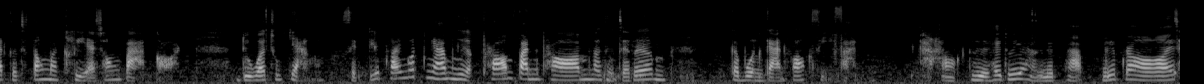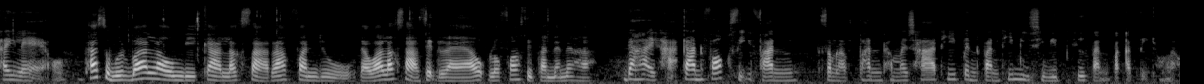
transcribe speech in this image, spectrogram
ทย์ก็จะต้องมาเคลียร์ช่องปากก่อน ดูว่าทุกอย่างเสร็จเรียบร้อยงดงามเหงือกพร้อมฟันพร้อม เราถึงจะเริ่ม กระบวนการฟอกสีฟันค่ะอ๋อคือให้ทุกอย่างในปากเรียบร้อย ใช่แล้ว ถ้าสมมุติว่าเรามีการรักษารากฟันอยู่ แต่ว่ารักษาเสร็จแล้วเราฟอกสีฟันได้ไหมคะได้ค่ะ การฟอกสีฟันสำหรับฟันธรรมชาติที่เป็นฟันที่มีชีวิตคือฟันปกติของเรา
